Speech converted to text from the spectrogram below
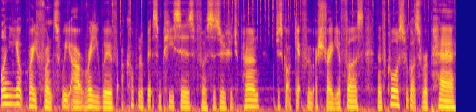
On the upgrade front, we are ready with a couple of bits and pieces for Suzuka Japan. Just got to get through Australia first, and of course we've got to repair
